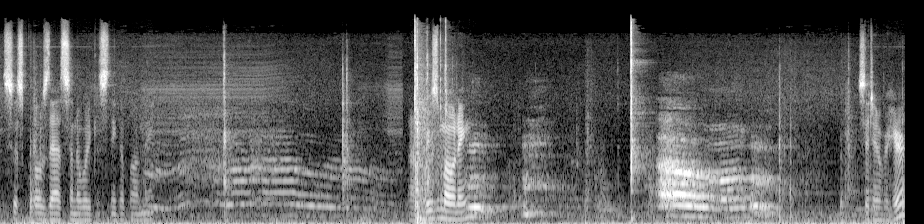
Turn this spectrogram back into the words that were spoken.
Let's just close that so nobody can sneak up on me. Uh, who's moaning? Is it over here?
